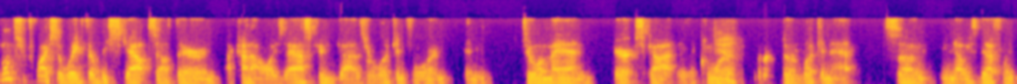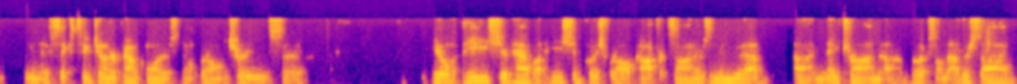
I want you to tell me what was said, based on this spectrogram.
once or twice a week there'll be scouts out there, and I kind of always ask who you guys are looking for, and, and to a man, Eric Scott is a corner yeah. they're, looking at. So you know, he's definitely you know six two, two hundred pound corners don't grow on trees. So he'll he should have a he should push for all conference honors, and then you have uh, Natrone uh, Brooks on the other side,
